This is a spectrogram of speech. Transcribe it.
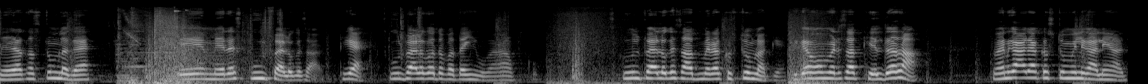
मेरा कस्टम लगा है ये मेरे स्कूल फैलो के साथ, ठीक है? स्कूल फैलो का तो पता ही होगा ना आपको. स्कूल फैलो के साथ मेरा कस्टम लग गया, ठीक है? वो मेरे साथ खेलता था. मैंने कहा, आजा कस्टम ही लगा लें आज.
